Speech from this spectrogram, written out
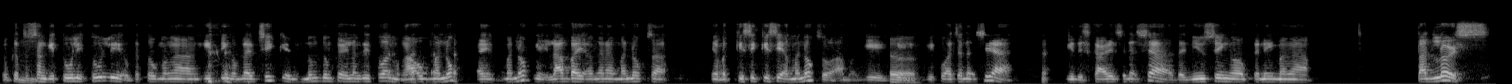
ug kato sang gituli-tuli ug kato mga eating of live chicken numdum kay ilang ritual mga og manok ay manok nga ilabay ang ganang manok sa ya magkisi-kisi ang manok so amo gi, uh. gi, gi na siya gi-discourage na siya the using of kaning mga toddlers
